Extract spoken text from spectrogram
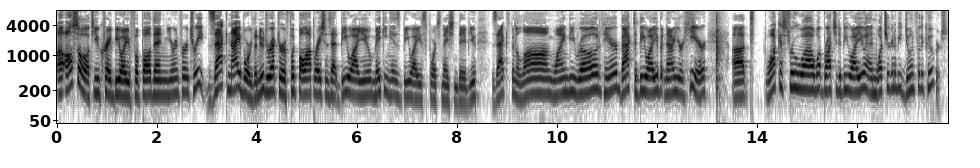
Uh, also, if you crave BYU football, then you're in for a treat. Zach Nyborg, the new director of football operations at BYU, making his BYU Sports Nation debut. Zach, it's been a long, windy road here back to BYU, but now you're here. Uh, t- walk us through uh, what brought you to BYU and what you're going to be doing for the Cougars.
